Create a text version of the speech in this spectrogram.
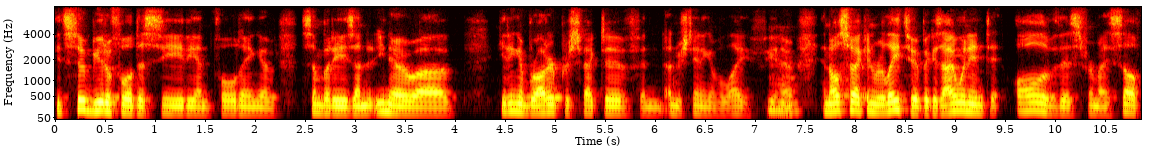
it's so beautiful to see the unfolding of somebody's, you know, uh, getting a broader perspective and understanding of life, you know? And also I can relate to it because I went into all of this for myself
